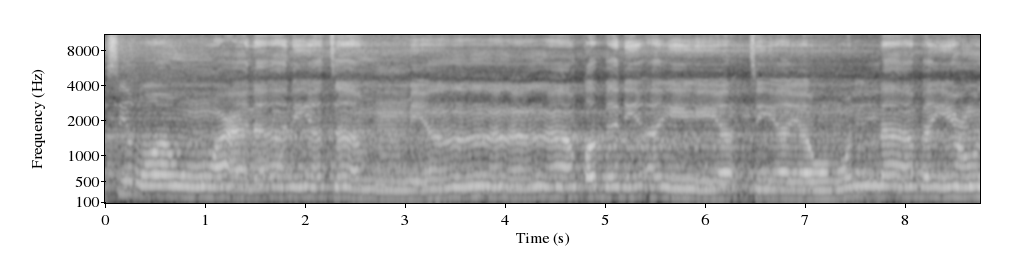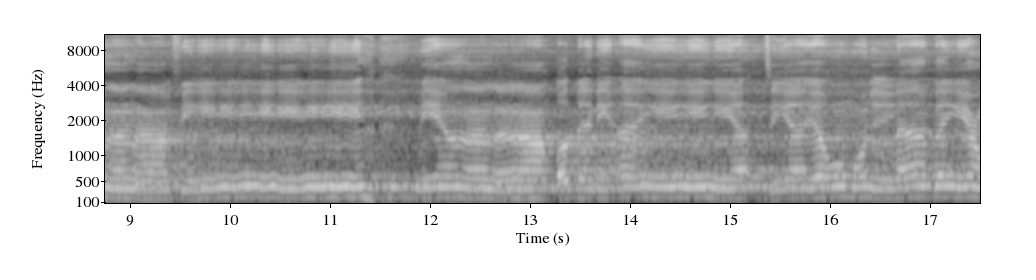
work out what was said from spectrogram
سرا وعلانية من قبل أن يأتي يوم لا بيع فيه من قبل أن يأتي يوم لا بيع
